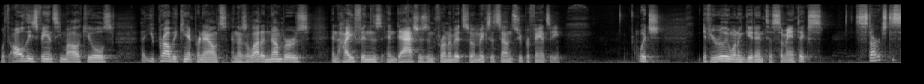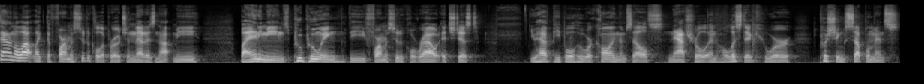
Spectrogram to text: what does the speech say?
with all these fancy molecules that you probably can't pronounce, and there's a lot of numbers and hyphens and dashes in front of it, so it makes it sound super fancy. Which, if you really want to get into semantics, starts to sound a lot like the pharmaceutical approach, and that is not me by any means poo pooing the pharmaceutical route. It's just you have people who are calling themselves natural and holistic who are pushing supplements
